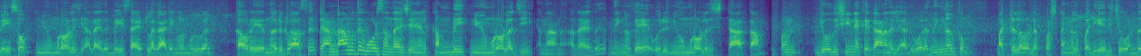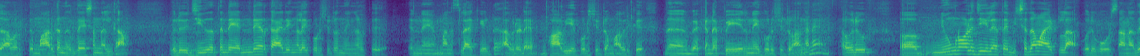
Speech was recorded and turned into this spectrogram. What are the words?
ബേസ് ഓഫ് ന്യൂമറോളജി അതായത് ബേസ് ആയിട്ടുള്ള കാര്യങ്ങൾ മുഴുവൻ കവർ ചെയ്യുന്ന ഒരു ക്ലാസ് രണ്ടാമത്തെ കോഴ്സ് എന്താ വെച്ച് കഴിഞ്ഞാൽ കംപ്ലീറ്റ് ന്യൂമറോളജി എന്നാണ്. അതായത് നിങ്ങൾക്ക് ഒരു ന്യൂമറോളജിസ്റ്റ് ആക്കാം. ഇപ്പം ജ്യോതിഷീനൊക്കെ കാണുന്നില്ലേ? അതുപോലെ നിങ്ങൾക്കും മറ്റുള്ളവരുടെ പ്രശ്നങ്ങൾ പരിഹരിച്ചുകൊണ്ട് അവർക്ക് മാർഗനിർദ്ദേശം നൽകാം. ഒരു ജീവിതത്തിന്റെ എന്റെ കാര്യങ്ങളെക്കുറിച്ചിട്ടും നിങ്ങൾക്ക് എന്നെ മനസ്സിലാക്കിയിട്ട് അവരുടെ ഭാവിയെക്കുറിച്ചിട്ടും അവർക്ക് വെക്കേണ്ട പേരിനെ കുറിച്ചിട്ടും അങ്ങനെ ഒരു ന്യൂമറോളജിയിലത്തെ വിശദമായിട്ടുള്ള ഒരു കോഴ്സാണത്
